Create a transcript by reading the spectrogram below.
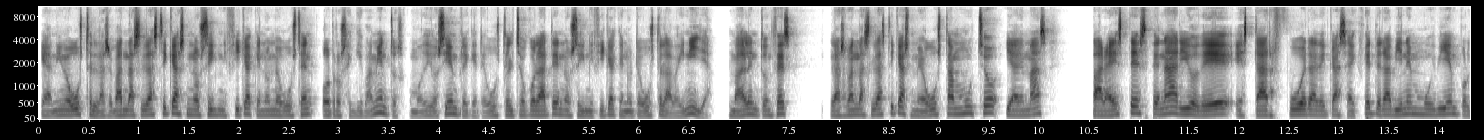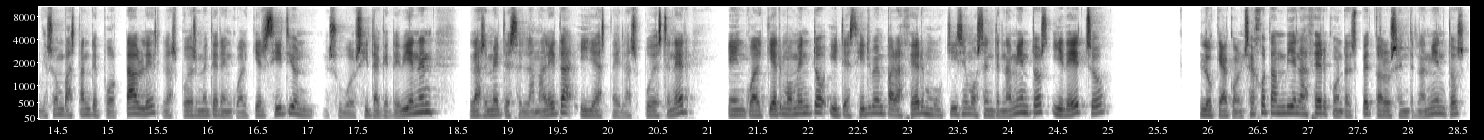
que a mí me gusten las bandas elásticas no significa que no me gusten otros equipamientos. Como digo siempre, que te guste el chocolate no significa que no te guste la vainilla, ¿vale? Entonces, las bandas elásticas me gustan mucho y además para este escenario de estar fuera de casa, etcétera, vienen muy bien porque son bastante portables, las puedes meter en cualquier sitio, en su bolsita que te vienen, las metes en la maleta y ya está, y las puedes tener en cualquier momento y te sirven para hacer muchísimos entrenamientos y de hecho, lo que aconsejo también hacer con respecto a los entrenamientos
